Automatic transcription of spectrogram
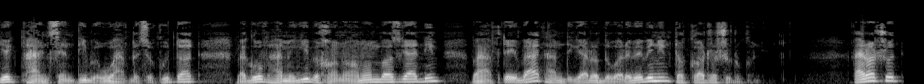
یک پنج سنتی به او حق سکوت داد و گفت همگی به خانه بازگردیم و هفته بعد همدیگر را دوباره ببینیم تا کار را شروع کنیم. قرار شد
